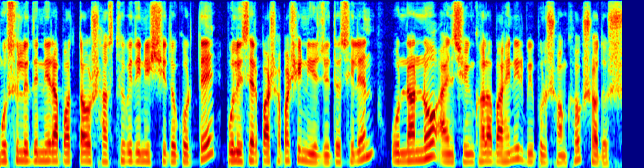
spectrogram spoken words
মুসল্লিদের নিরাপত্তা ও স্বাস্থ্যবিধি নিশ্চিত করতে পুলিশের পাশাপাশি নিয়োজিত ছিলেন অন্যান্য আইন শৃঙ্খলা বাহিনীর বিপুল সংখ্যক সদস্য।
